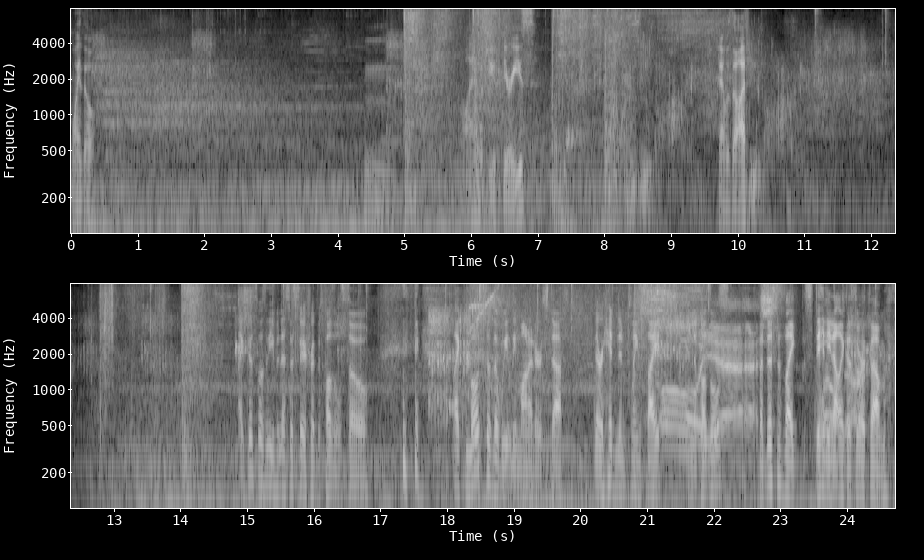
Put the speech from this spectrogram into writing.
Why though? Hmm... Well, I have a few theories. That was odd. Like, this wasn't even necessary for the puzzle, so... like, most of the Wheatley monitor stuff, they're hidden in plain sight in the Oh, puzzles. yes. But this is like, standing Well out like a sore thumb.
